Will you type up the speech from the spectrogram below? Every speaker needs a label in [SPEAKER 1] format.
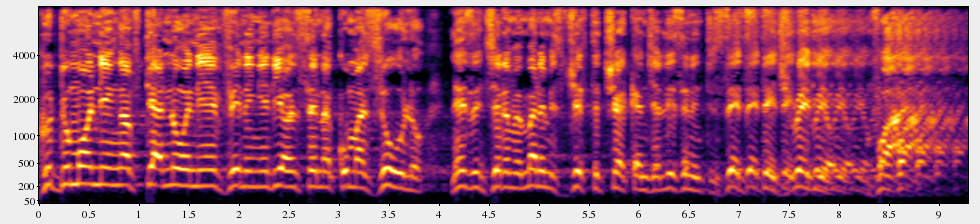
[SPEAKER 1] Good morning, afternoon, evening, Idionse sena Kumazulu. Ladies and gentlemen, my name is Drifter Trek and you're listening to ZedStage Radio. Voilà.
